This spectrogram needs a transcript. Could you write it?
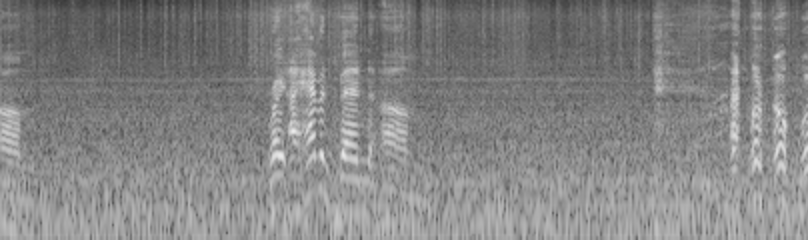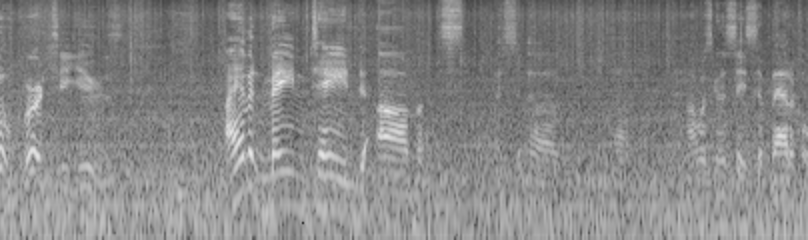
um right, I haven't been um I don't know what word to use. I haven't maintained um uh, uh, I was going to say sabbatical.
